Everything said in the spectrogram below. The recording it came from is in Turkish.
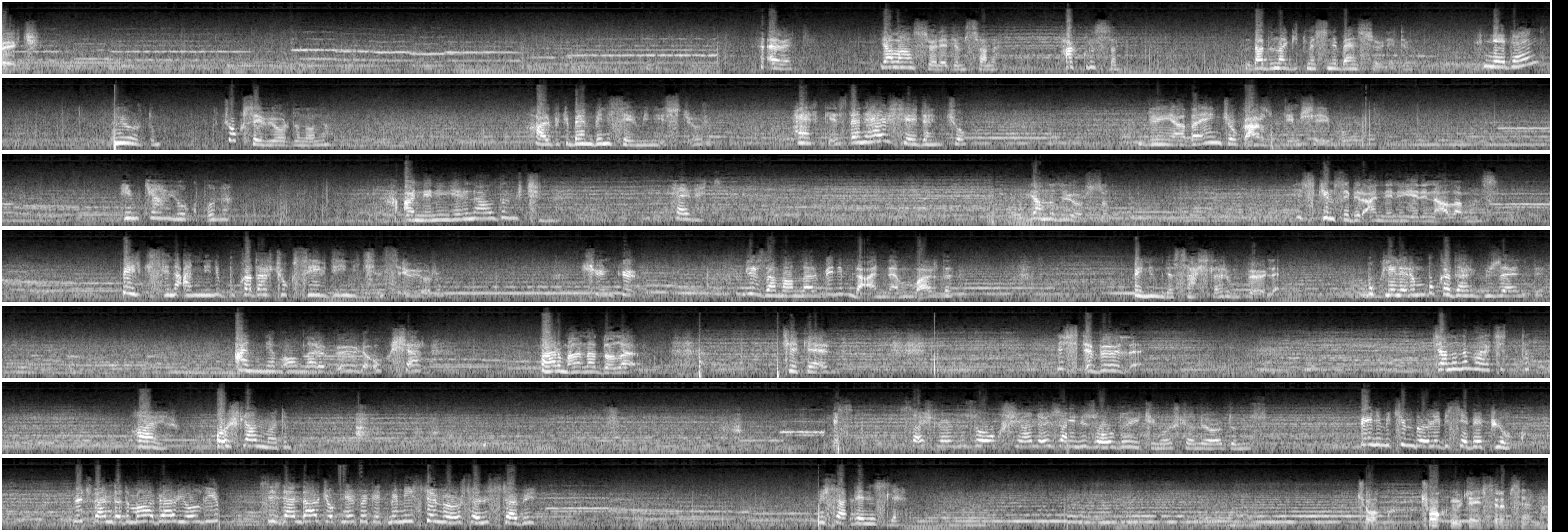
Peki. Evet. Yalan söyledim sana. Haklısın. Dadına gitmesini ben söyledim. Neden? Biliyordum. Çok seviyordun onu. Halbuki ben beni sevmeni istiyorum. Herkesten, her şeyden çok. Dünyada en çok arzu ettiğim şey bu. İmkan yok buna. Annenin yerini aldığım için mi? Evet. Yanılıyorsun. Hiç kimse bir annenin yerini alamaz. Belki seni anneni bu kadar çok sevdiğin için seviyorum. Çünkü bir zamanlar benim de annem vardı. Benim de saçlarım böyle. Buklelerim bu kadar güzeldi. Annem onları böyle okşar, parmağına dolar, çekerdi. İşte böyle. Canını mı acıttım? Hayır. Hoşlanmadım. Saçlarınızı okşayan özelliğiniz olduğu için hoşlanıyordunuz. Benim için böyle bir sebep yok. Lütfen dadıma haber yollayıp sizden daha çok nefret etmemi istemiyorsanız tabii. Müsaadenizle. Çok, çok müteessirim Selma.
